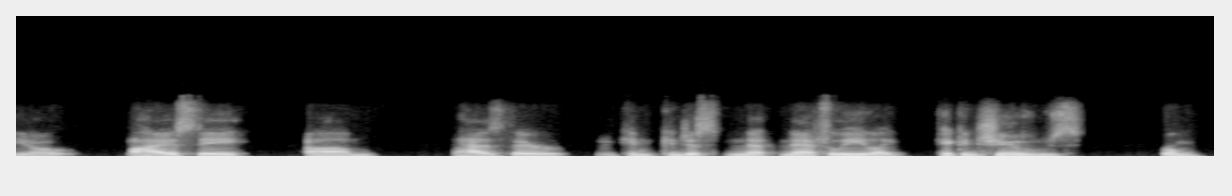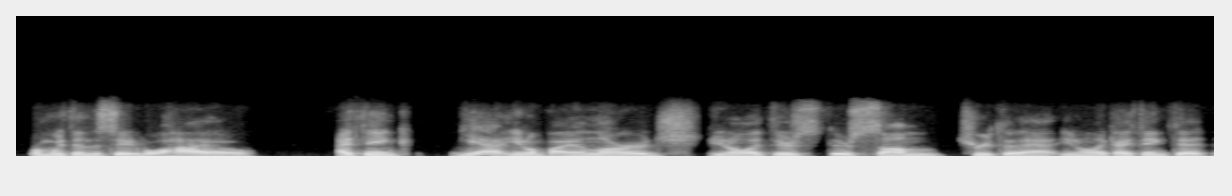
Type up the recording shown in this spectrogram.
you know, Ohio State um has their can can just naturally like pick and choose from from within the state of Ohio. I think yeah, you know, by and large, you know, like there's there's some truth to that. You know, like I think that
